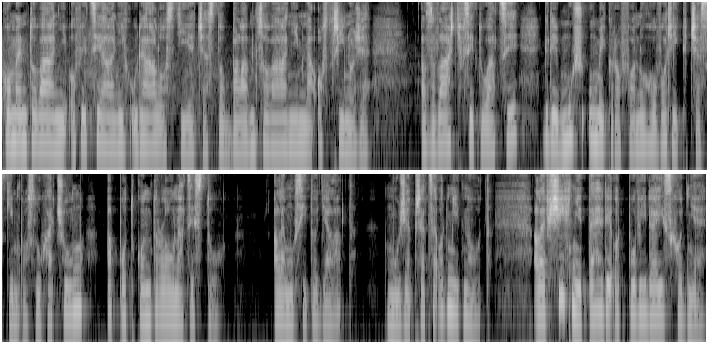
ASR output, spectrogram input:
Komentování oficiálních událostí je často balancováním na ostří nože, a zvlášť v situaci, kdy muž u mikrofonu hovoří k českým posluchačům a pod kontrolou nacistů. Ale musí to dělat? Může přece odmítnout. Ale všichni tehdy odpovídají schodně.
